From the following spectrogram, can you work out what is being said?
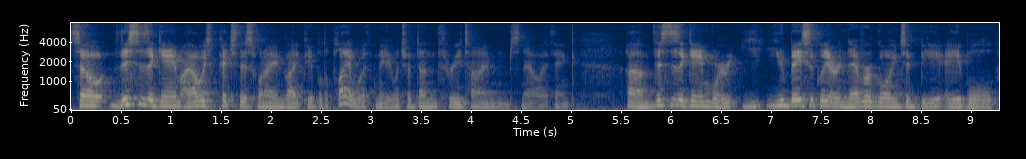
So this is a game I always pitch this when I invite people to play it with me, which I've done three times now, I think. Um, this is a game where y- you basically are never going to be able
